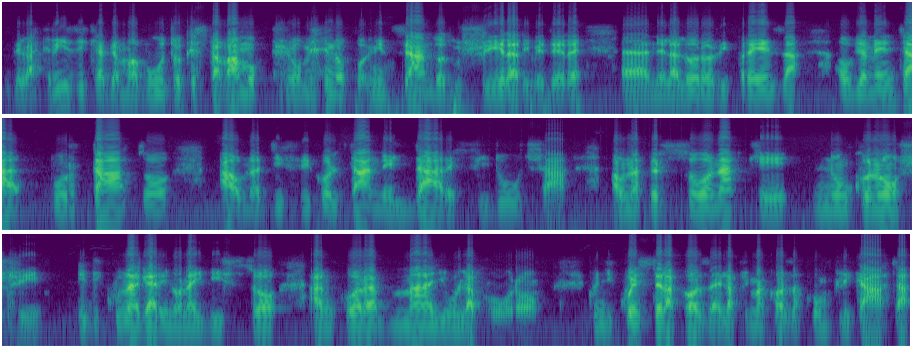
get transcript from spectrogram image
della crisi che abbiamo avuto, che stavamo più o meno iniziando ad uscire, a rivedere eh, nella loro ripresa, ovviamente ha portato a una difficoltà nel dare fiducia a una persona che non conosci e di cui magari non hai visto ancora mai un lavoro. Quindi questa è la, cosa, è la prima cosa complicata,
